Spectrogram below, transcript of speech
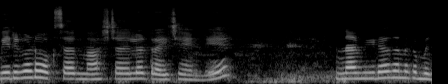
మీరు కూడా ఒకసారి నా స్టైల్లో ట్రై చేయండి. నా వీడియో కనుక మీకు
